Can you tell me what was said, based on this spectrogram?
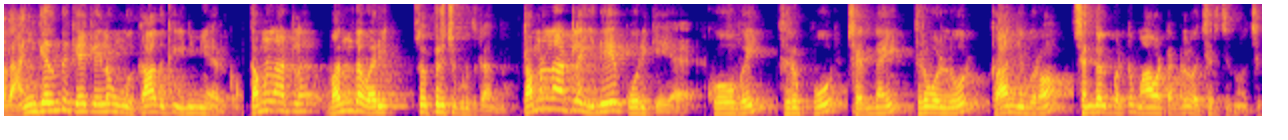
அது அங்கிருந்து கேட்கையில உங்க காதுக்கு இனிமையா இருக்கும். தமிழ்நாட்டுல வந்த வரி ஸோ பிரிச்சு கொடுத்துட்டாங்க. தமிழ்நாட்டுல இதே கோரிக்கையை கோவை திருப்பூர் சென்னை திருவள்ளூர் காஞ்சிபுரம் செங்கல்பட்டு மாவட்டங்கள் வச்சிருச்சுன்னு வச்சு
